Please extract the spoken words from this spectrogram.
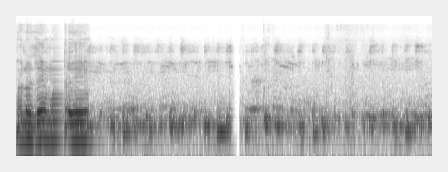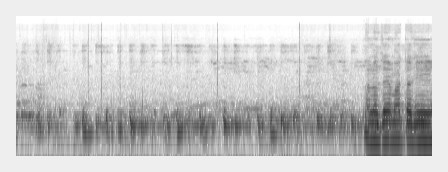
હલો જય માતાજી. હલો, જય માતાજી.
